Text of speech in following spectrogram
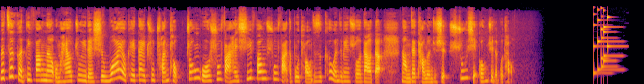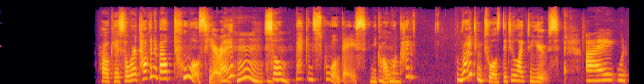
那这个地方呢，我们还要注意的是，while 可以带出传统中国书法和西方书法的不同，这是课文这边说到的。那我们在讨论就是书写工具的不同。Okay, so we're talking about tools here, right? Mm-hmm, so mm-hmm. back in school days, Nicole, what kind of writing tools did you like to use? I would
